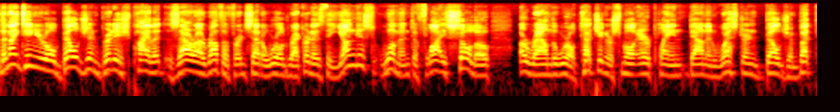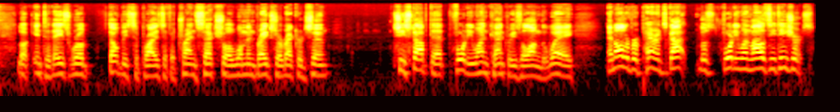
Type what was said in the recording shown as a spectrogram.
The 19 year old Belgian British pilot Zara Rutherford set a world record as the youngest woman to fly solo around the world, touching her small airplane down in western Belgium. But look, in today's world, don't be surprised if a transsexual woman breaks her record soon. She stopped at 41 countries along the way, and all of her parents got was 41 lousy t shirts.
